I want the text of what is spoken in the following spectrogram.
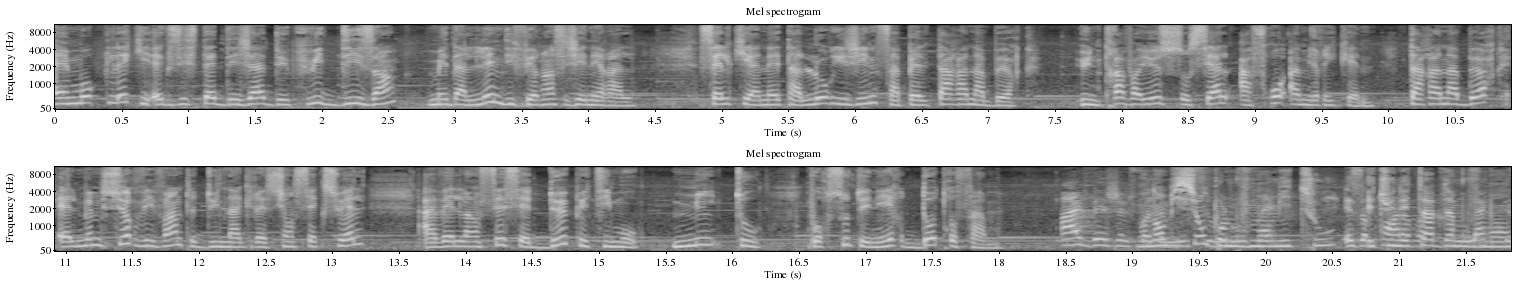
un mot-clé qui existait déjà depuis dix ans, mais dans l'indifférence générale. Celle qui en est à l'origine s'appelle Tarana Burke une travailleuse sociale afro-américaine. Tarana Burke, elle-même survivante d'une agression sexuelle, avait lancé ces deux petits mots, Me Too, pour soutenir d'autres femmes. Mon ambition pour le mouvement MeToo est une étape d'un mouvement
